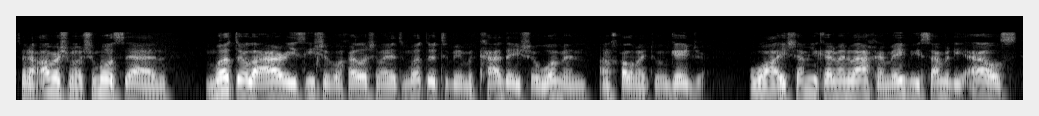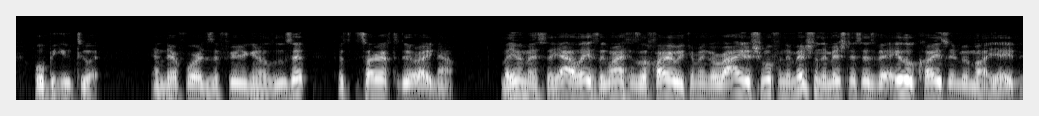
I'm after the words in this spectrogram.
So now Amar Shmuel, Shmuel said, Mutter la'aris isha v'chayla shemayin, it's mutter to be mekadesh a woman on chalamai to engage her. Why? Shem yikadmenu acher, maybe somebody else will beat you to it. And therefore there's a fear you're going to lose it, so it's tzarech to do it right now. Leima Mesayah, Leis, the Gemara says, L'chayr, we can bring a riot Shmuel from the Mishnah. The Mishnah says, Ve'elu kaizin b'mayed,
